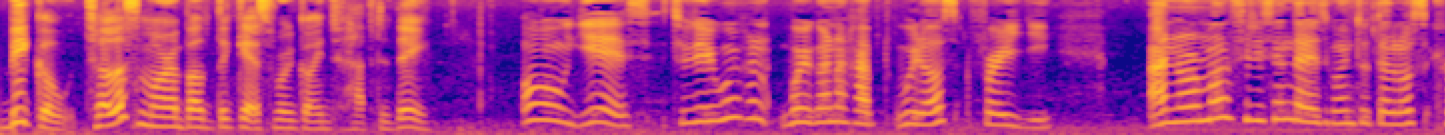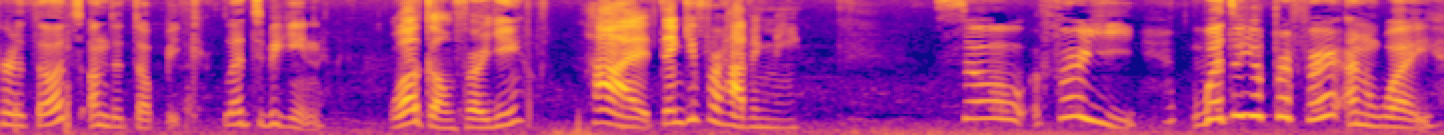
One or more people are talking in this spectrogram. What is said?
Vico, tell us more about the guest we're going to have today. Oh, yes. Today we're gonna, we're gonna have with us Fergie, a normal citizen that is going to tell us her thoughts on the topic. Let's begin. Welcome, Fergie. Hi, thank you for having me. So, Fergie, what do you prefer and why?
